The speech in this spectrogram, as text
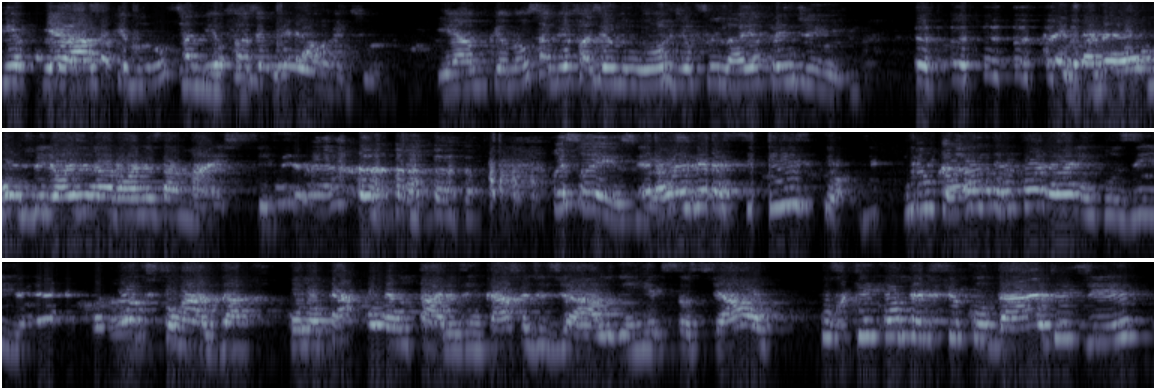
e é algo que eu não sabia fazer no Word. E é algo que eu não sabia fazer no Word, eu fui lá e aprendi. Já ganhou alguns bilhões de neurônios a mais, Cícera. Mas só isso. É um exercício de um contemporâneo, inclusive. Né? Estamos acostumados a colocar comentários em caixa de diálogo em rede social, por que com ter dificuldade de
